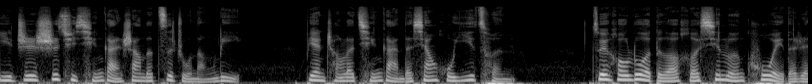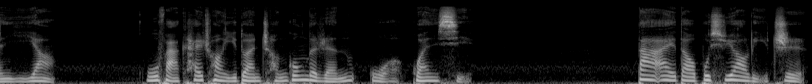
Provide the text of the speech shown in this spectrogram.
以致失去情感上的自主能力，变成了情感的相互依存，最后落得和心轮枯萎的人一样，无法开创一段成功的人我关系。大爱到不需要理智，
